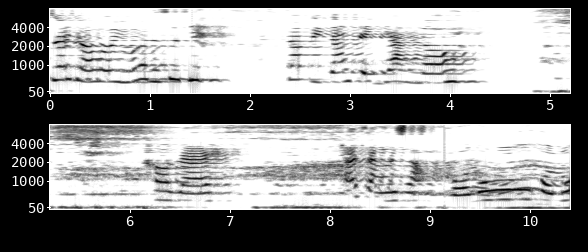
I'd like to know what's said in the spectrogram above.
这条河以外的世界到底长怎样呢？”后来。他想了想，好噜好噜，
